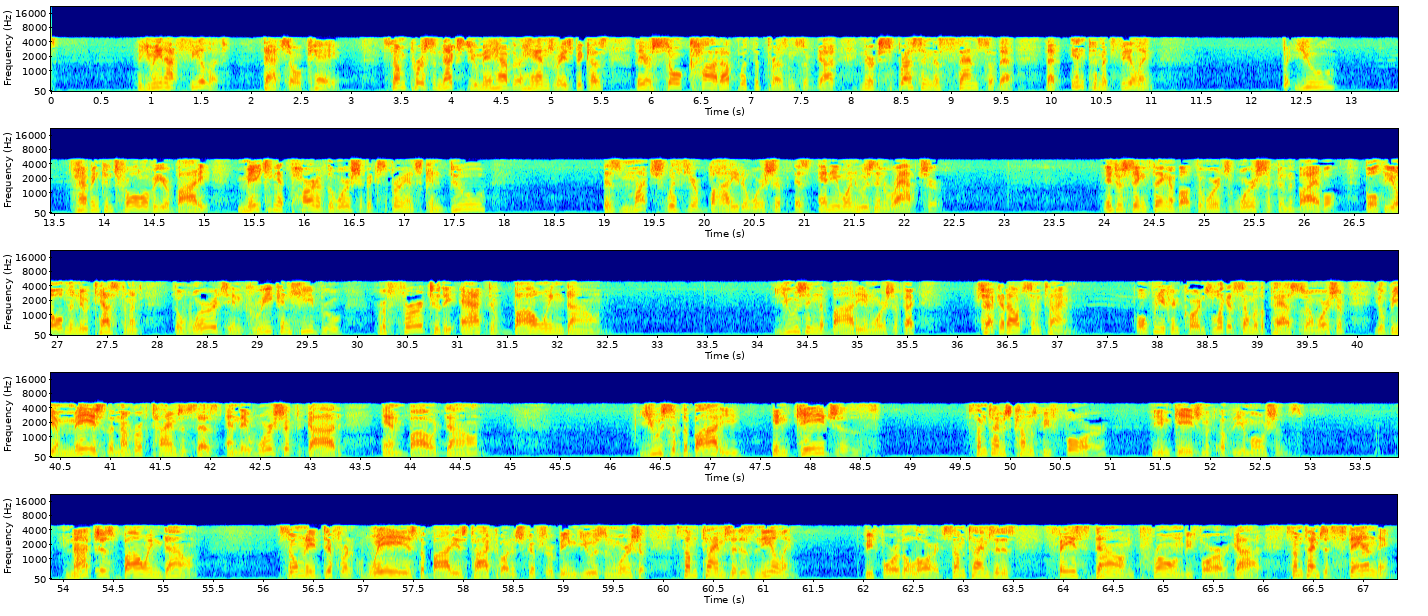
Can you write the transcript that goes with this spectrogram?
You may not feel it. That's okay. Some person next to you may have their hands raised because they are so caught up with the presence of God. And they're expressing the sense of that, that intimate feeling. But you, having control over your body, making it part of the worship experience, can do as much with your body to worship as anyone who's in rapture. Interesting thing about the words worship in the Bible. Both the Old and the New Testament, the words in Greek and Hebrew refer to the act of bowing down, using the body in worship. In fact, check it out sometime. Open your concordance, look at some of the passages on worship. You'll be amazed at the number of times it says, and they worshiped God and bowed down. Use of the body engages, sometimes comes before the engagement of the emotions. Not just bowing down. So many different ways the body is talked about in Scripture being used in worship. Sometimes it is kneeling before the Lord. Sometimes it is face down, prone before our God. Sometimes it's standing.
